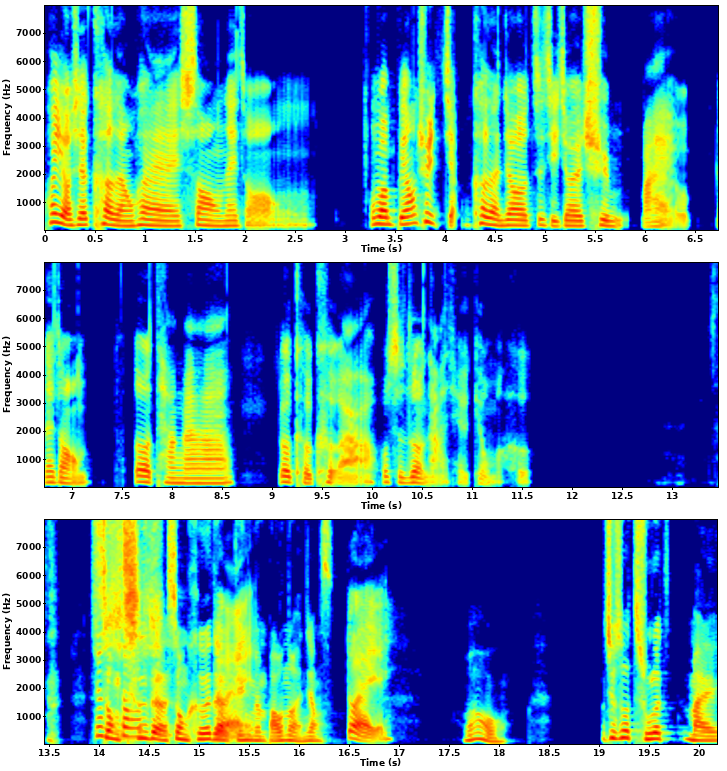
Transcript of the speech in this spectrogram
会有些客人会送那种，我们不用去讲，客人就自己就会去买那种热汤啊、热可可啊，或是热拿铁给我们喝。就送吃的、送喝的，给你们保暖这样子。对，哇哦！我就说，除了买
